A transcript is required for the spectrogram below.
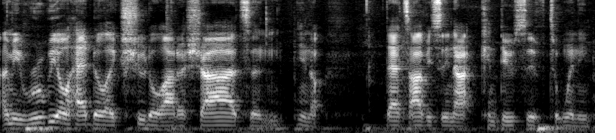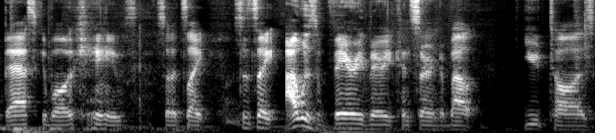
I mean, Rubio had to like shoot a lot of shots, and you know, that's obviously not conducive to winning basketball games. So it's like, so it's like I was very, very concerned about Utah's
